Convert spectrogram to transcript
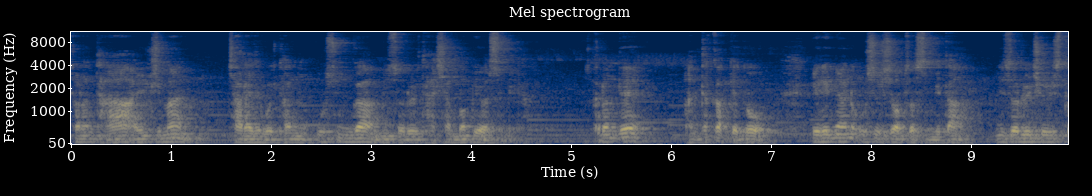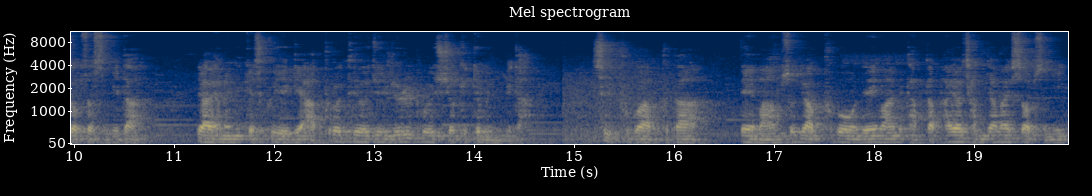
저는 다 알지만 잘하지 못한 웃음과 미소를 다시 한번 배웠습니다. 그런데 안타깝게도 예레미야는 웃을 수 없었습니다. 미소를 지을 수도 없었습니다. 야 하나님께서 그에게 앞으로 되어질 일을 보여주셨기 때문입니다. 슬프고 아프다. 내 마음속이 아프고 내 마음이 답답하여 잠잠할 수 없으니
